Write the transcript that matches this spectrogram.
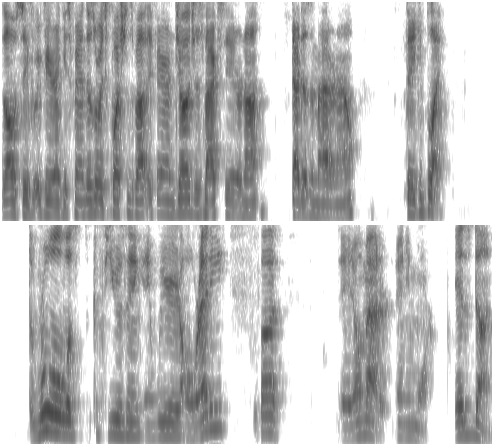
Obviously, if you're a Yankees fan, there's always questions about if Aaron Judge is vaccinated or not. That doesn't matter now. They can play. The rule was confusing and weird already, but it don't matter anymore. It's done.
